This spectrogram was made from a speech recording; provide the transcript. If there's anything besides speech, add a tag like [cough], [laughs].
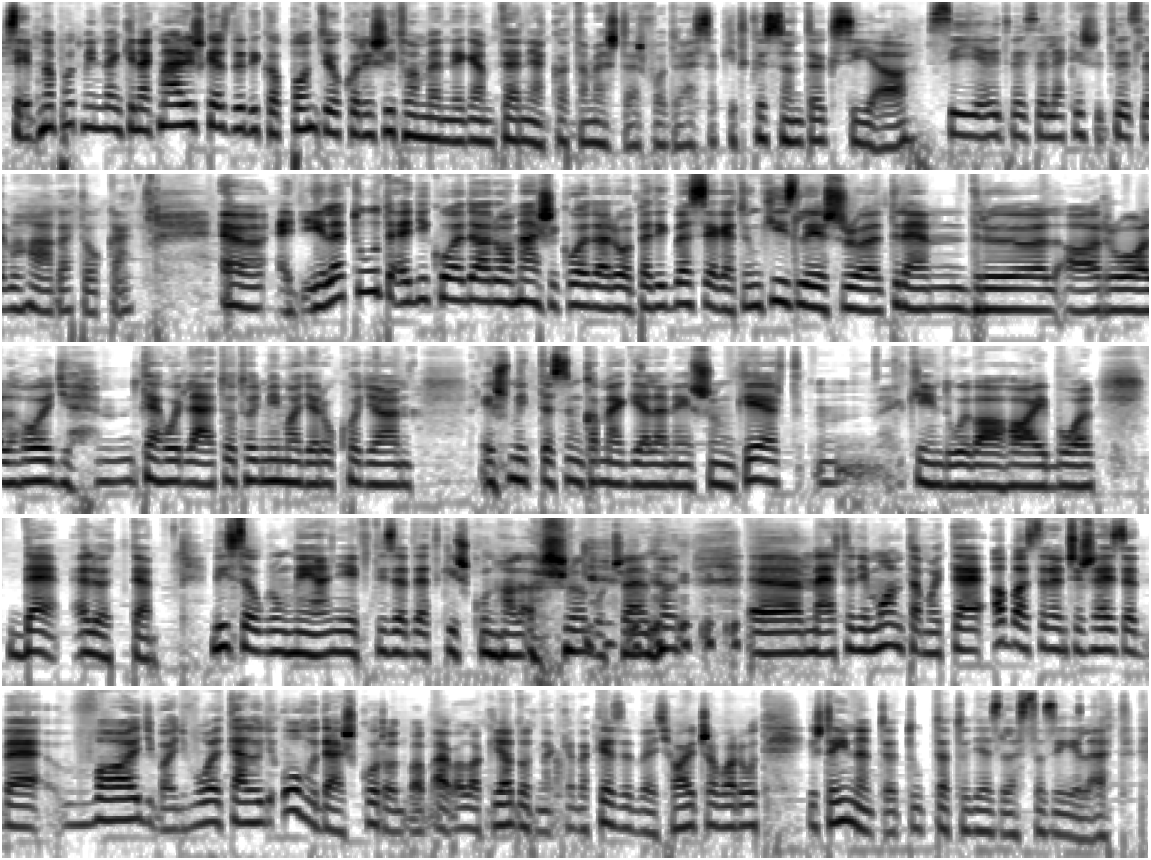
Szép napot mindenkinek! Már is kezdődik a Pontjókor, és itt van vendégem Ternyák Kata mesterfodrász, akit köszöntök. Szia! Szia, üdvözöllek, és üdvözlöm a hallgatókat! Egy életút egyik oldalról, másik oldalról pedig beszélgetünk ízlésről, trendről, arról, hogy te hogy látod, hogy mi magyarok hogyan és mit teszünk a megjelenésünkért, mm, kiindulva a hajból. De előtte visszaugrunk néhány évtizedet kiskunhalasra, [laughs] bocsánat, mert hogy én mondtam, hogy te abban a szerencsés helyzetben vagy, vagy voltál, hogy óvodás korodban már valaki adott neked a kezedbe egy hajcsavarót, és te innentől tudtad, hogy ez lesz az élet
